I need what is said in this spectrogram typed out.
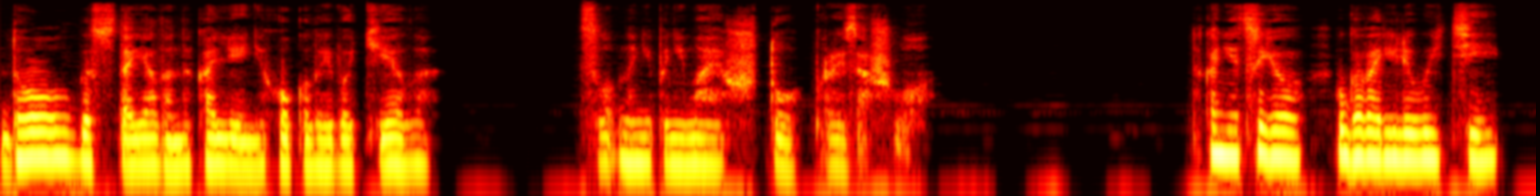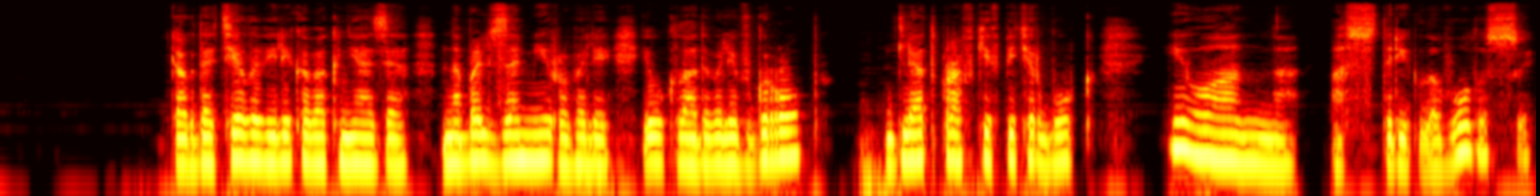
долго стояла на коленях около его тела, словно не понимая, что произошло. Наконец ее уговорили уйти. Когда тело великого князя набальзамировали и укладывали в гроб, для отправки в Петербург, Иоанна остригла волосы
